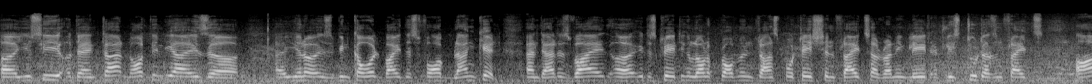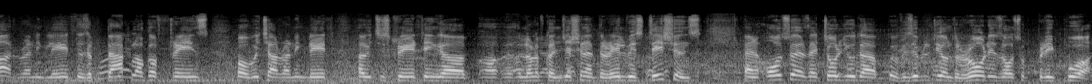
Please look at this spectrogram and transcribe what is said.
uh, you see the entire North India is uh, you know, has been covered by this fog blanket, and that is why uh, it is creating a lot of problem in transportation. Flights are running late. At least two dozen flights are running late. There's a backlog of trains uh, which are running late, uh, which is creating uh, uh, a lot of congestion at the railway stations. And also, as I told you, the visibility on the road is also pretty poor.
